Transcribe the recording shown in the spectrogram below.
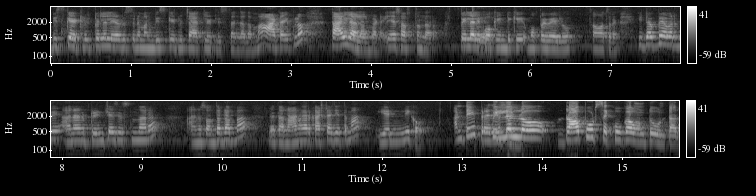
బిస్కెట్లు పిల్లలు ఏడుస్తున్న మనం బిస్కెట్లు చాక్లెట్లు ఇస్తాం కదమ్మా. ఆ టైప్లో తాయిలాలు అనమాట వేసి వస్తున్నారు పిల్లలకి ఒక ఇంటికి ముప్పై వేలు సంవత్సరం. ఈ డబ్బు ఎవరిది? ఆయన ప్రింట్ చేసి ఇస్తున్నారా ఆయన సొంత డబ్బా? లేదా నాన్నగారు కష్టాజీతమా ఇవన్నీ కవు. అంటే పిల్లల్లో డ్రాప్ అవుట్స్ ఎక్కువగా ఉంటూ ఉంటారు.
